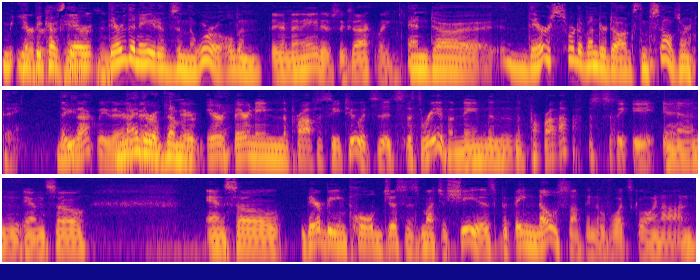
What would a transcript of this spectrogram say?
yeah, because they're they're the natives in the world, and they're the natives exactly, and uh, they're sort of underdogs themselves, aren't they? they exactly. They're, neither they're, of them. They're, they're, they're named in the prophecy too. It's it's the three of them named in the prophecy, and and so. And so they're being pulled just as much as she is, but they know something of what's going on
